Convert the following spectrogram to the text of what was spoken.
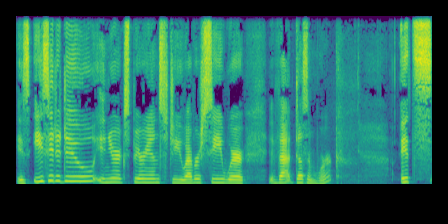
is easy to do in your experience? Do you ever see where that doesn't work? It's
